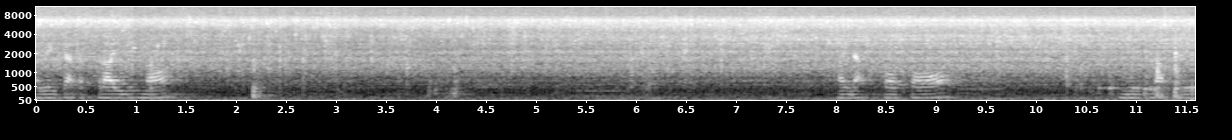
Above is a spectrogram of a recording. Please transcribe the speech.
ហើយយើងចាក់ទឹកត្រីនេះមក ហើយដាក់ស្ករសមួយស្លាបព្រា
